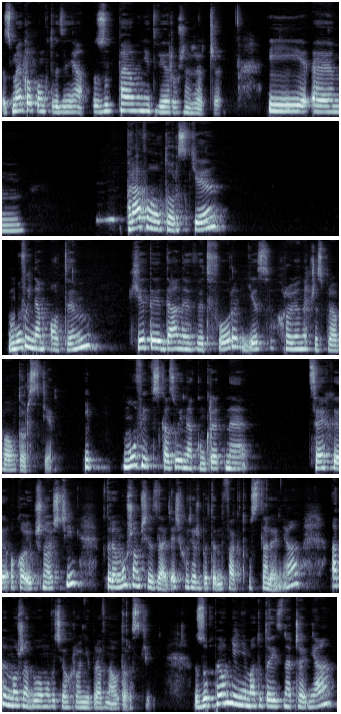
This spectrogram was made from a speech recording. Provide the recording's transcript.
z mojego punktu widzenia zupełnie dwie różne rzeczy. I um, prawo autorskie mówi nam o tym, kiedy dany wytwór jest chroniony przez prawo autorskie. I mówi, wskazuje na konkretne cechy, okoliczności, które muszą się zadziać, chociażby ten fakt ustalenia, aby można było mówić o ochronie prawna autorskiej. Zupełnie nie ma tutaj znaczenia,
